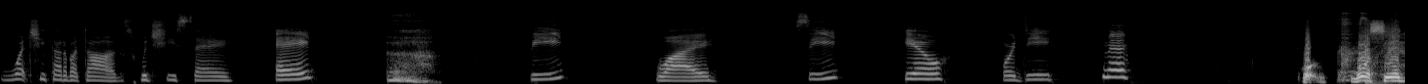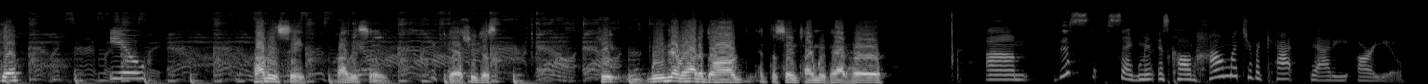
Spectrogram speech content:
what she thought about dogs, would she say A, ugh, B, Y, C, ew, or D, meh, What, what was C again? ew? Probably C. Probably C. Yeah, she just she. We've never had a dog at the same time we've had her. Um, this segment is called "How much of a cat daddy are you?"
